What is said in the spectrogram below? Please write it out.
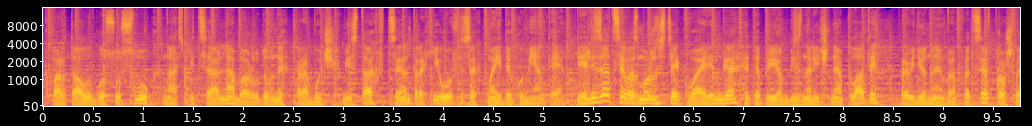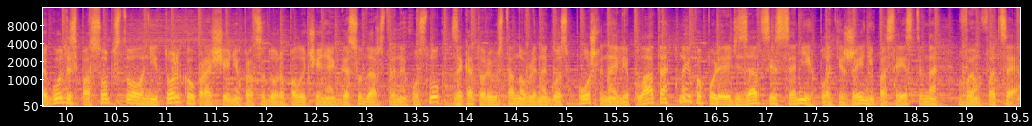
к порталу госуслуг на специально оборудованных рабочих местах в центрах и офисах офисах «Мои документы». Реализация возможности аквайринга – это прием безналичной оплаты, проведенная в МФЦ в прошлые годы, способствовала не только упрощению процедуры получения государственных услуг, за которые установлена госпошлина или плата, но и популяризации самих платежей непосредственно в МФЦ.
